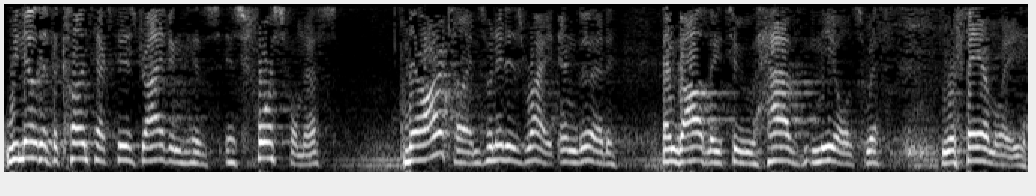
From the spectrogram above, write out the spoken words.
we know that the context is driving his, his forcefulness. There are times when it is right and good and godly to have meals with your family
